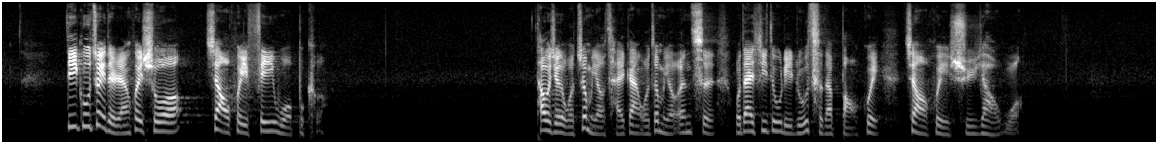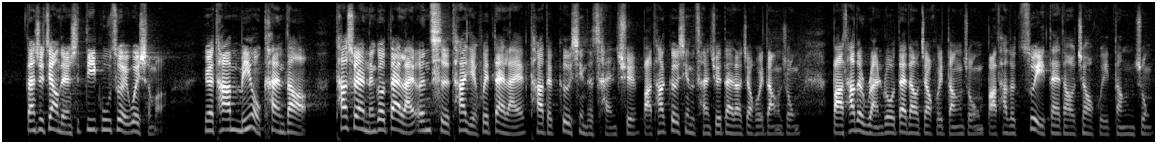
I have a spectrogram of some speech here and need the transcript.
低估罪的人会说：“教会非我不可。”他会觉得我这么有才干，我这么有恩赐，我在基督里如此的宝贵，教会需要我。但是这样的人是低估罪，为什么？因为他没有看到，他虽然能够带来恩赐，他也会带来他的个性的残缺，把他个性的残缺带到教会当中，把他的软弱带到教会当中，把他的罪带到教会当中。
